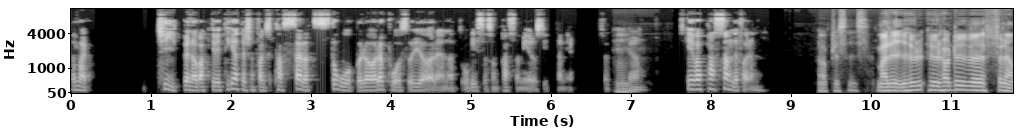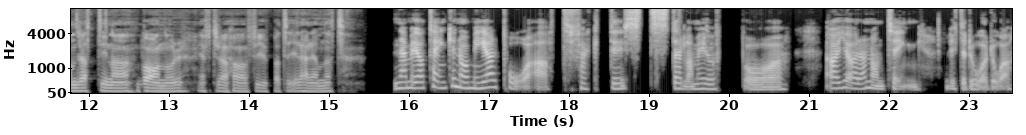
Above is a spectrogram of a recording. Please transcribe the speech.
de här typen av aktiviteter som faktiskt passar att stå upp och röra på sig och göra än att, och vissa som passar mer att sitta ner. Så att, Mm. ja, ska ju vara passande för en. Ja, precis. Marie, hur, hur har du eh, förändrat dina vanor efter att ha fördjupat dig i det här ämnet? Nej, men jag tänker nog mer på att faktiskt ställa mig upp och ja, göra någonting lite då och då.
